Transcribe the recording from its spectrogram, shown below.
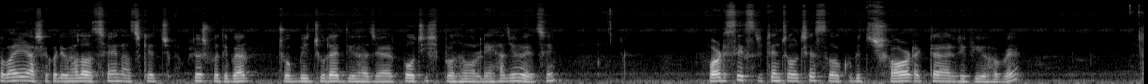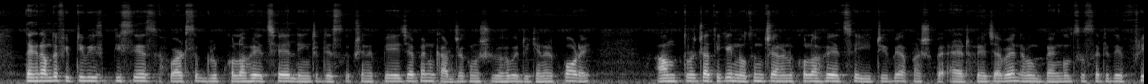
সবাই? আশা করি ভালো আছেন। আজকে বৃহস্পতিবার, চব্বিশ জুলাই দুই হাজার পঁচিশ প্রথম আলো নিয়ে হাজির হয়েছে। ফর্টি সিক্স রিটার্ন চলছে সো খুবই শর্ট একটা রিভিউ হবে। দেখেন, আমাদের ফিফটি পিসিএস হোয়াটসঅ্যাপ গ্রুপ খোলা হয়েছে। লিঙ্কটা ডিসক্রিপশনে পেয়ে যাবেন। কার্যক্রম শুরু হবে ডিজাইনের পরে। আন্তর্জাতিক নতুন চ্যানেল খোলা হয়েছে ইউটিউবে আপনার সবাই অ্যাড হয়ে যাবেন এবং বেঙ্গল সোসাইটিতে ফ্রি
